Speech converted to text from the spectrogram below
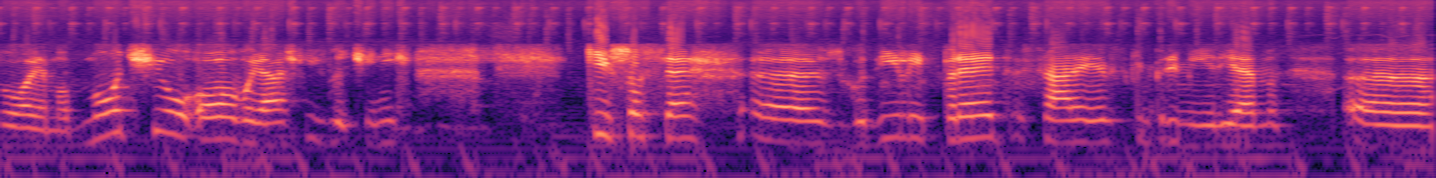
svojem območju, o vojaških zločinih, ki so se uh, zgodili pred Sarajevskim primirjem uh, uh,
